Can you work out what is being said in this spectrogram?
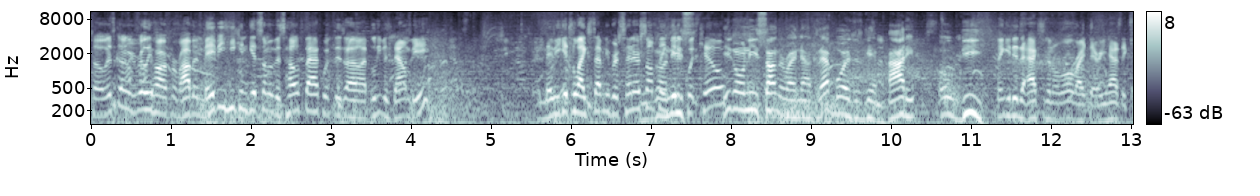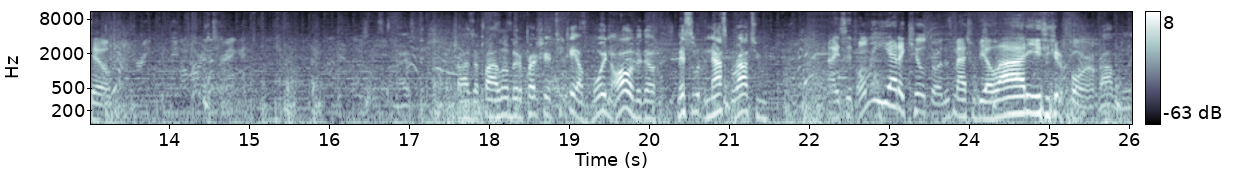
So it's gonna be really hard for Robin. Maybe he can get some of his health back with his, uh, I believe, his down B. Maybe get to like 70% or something. Get a quick kill. He's gonna need something right now because that boy is just getting bodied. OD. I think he did the accidental roll right there. He had the kill. Right. Tries to apply a little bit of pressure here. TK avoiding all of it though. Misses with the Nosferatu Nice. If only he had a kill throw, this match would be a lot easier for him. probably.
